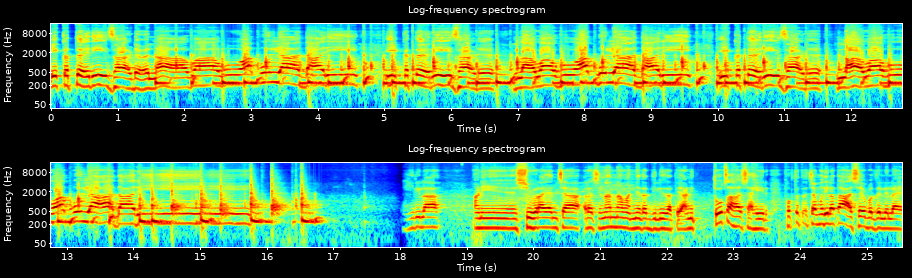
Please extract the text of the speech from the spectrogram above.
एकतरी झाड लावा. हो आपुल्या दारी. एकतरी झाड लावा हो आपुल्या दारी. एकतरी झाड लावा हो आपुल्या दारी. हिरीला आणि शिवरायांच्या रचनांना मान्यता दिली जाते आणि तोच हा शाहीर. फक्त त्याच्यामधील आता आशय बदललेला आहे.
